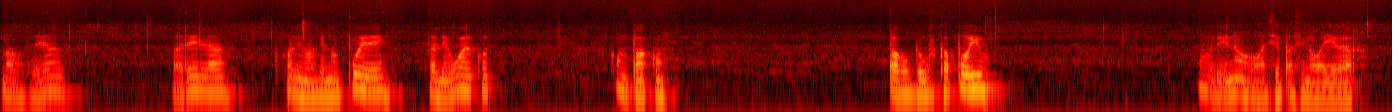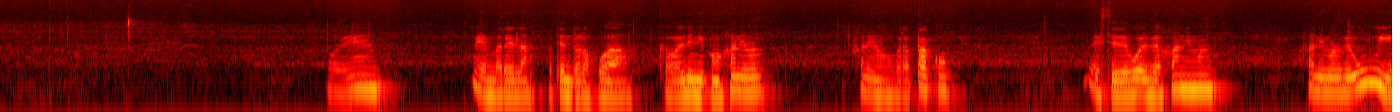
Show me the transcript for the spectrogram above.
Vamos allá. Varela. Honeyman que no puede. Sale Walcott. Con Paco. Paco que busca apoyo. Muy bien, no, ese pase no va a llegar. Muy bien. Muy bien, Varela. Atento a la jugada. Cavallini con Hanneman. Hanneman para Paco. Este devuelve a Hanneman. Hanneman que... Uy,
